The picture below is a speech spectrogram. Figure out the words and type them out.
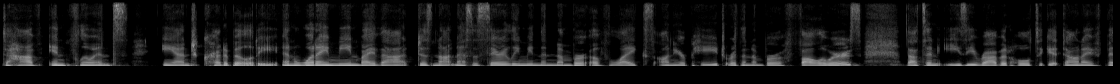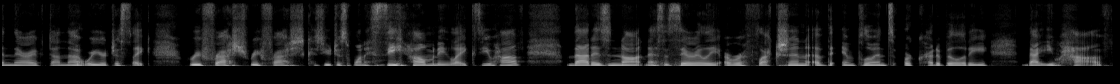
to have influence and credibility. And what I mean by that does not necessarily mean the number of likes on your page or the number of followers. That's an easy rabbit hole to get down. I've been there, I've done that, where you're just like refresh, refresh, because you just want to see how many likes you have. That is not necessarily a reflection of the influence or credibility that you have.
